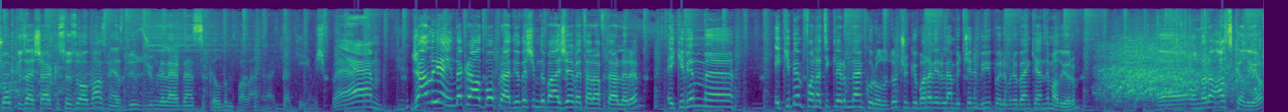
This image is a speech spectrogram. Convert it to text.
Çok güzel şarkı sözü olmaz mı ya? Düz cümlelerden sıkıldım falan. Çok iyiymiş. Bam. Canlı yayında Kral Pop Radyo'da şimdi Bayce ve taraftarları. Ekibim, e, ekibim fanatiklerimden kuruludur. Çünkü bana verilen bütçenin büyük bölümünü ben kendim alıyorum. Ee, onlara az kalıyor.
